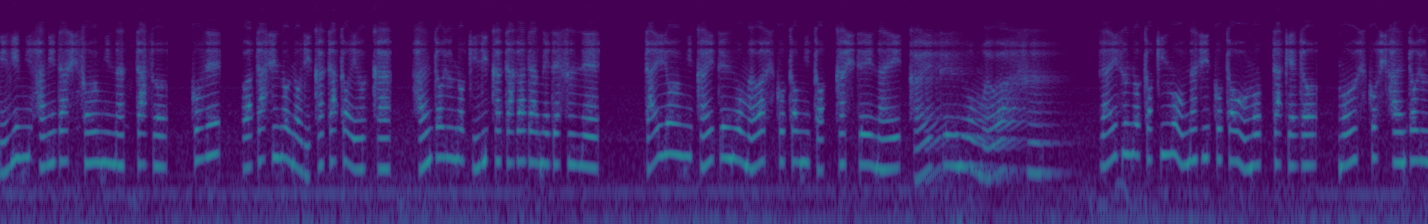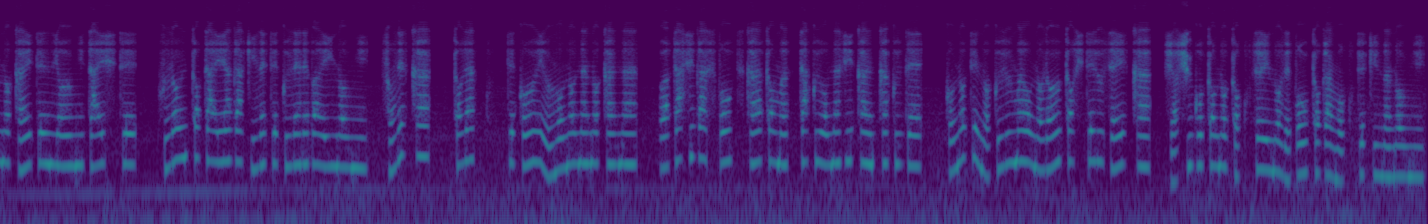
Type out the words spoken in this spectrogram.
右にはみ出しそうになったぞ。これ、私の乗り方というか、ハンドルの切り方がダメですね。大量に回転を回すことに特化していない。回転を回す。ライズの時も同じことを思ったけど、もう少しハンドルの回転量に対して、フロントタイヤが切れてくれればいいのに、それか、トラックってこういうものなのかな。私がスポーツカーと全く同じ感覚で、この手の車を乗ろうとしてるせいか。車種ごとの特性のレポートが目的なのに、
